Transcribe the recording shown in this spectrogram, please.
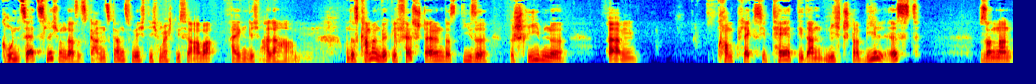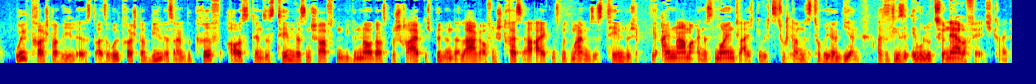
Grundsätzlich, und das ist ganz, ganz wichtig, möchte ich sie aber eigentlich alle haben. Und das kann man wirklich feststellen, dass diese beschriebene ähm, Komplexität, die dann nicht stabil ist, sondern ultrastabil ist. Also ultrastabil ist ein Begriff aus den Systemwissenschaften, die genau das beschreibt. Ich bin in der Lage, auf ein Stressereignis mit meinem System durch die Einnahme eines neuen Gleichgewichtszustandes zu reagieren. Also diese evolutionäre Fähigkeit.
